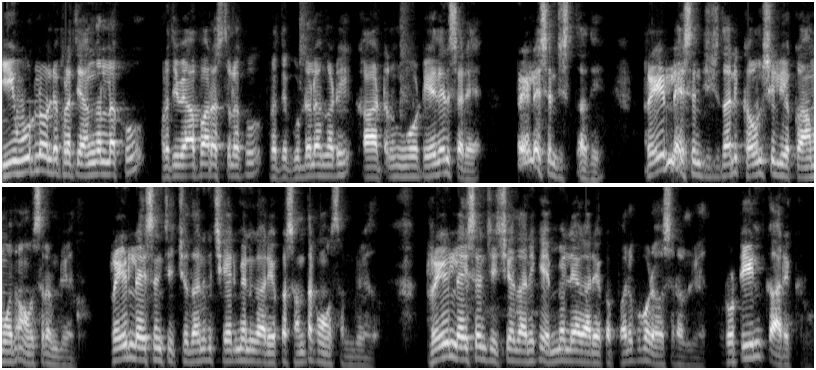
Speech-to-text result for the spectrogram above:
ఈ ఊర్లో ఉండే ప్రతి అంగళ్ళకు ప్రతి వ్యాపారస్తులకు ప్రతి గుడ్డలంగడి కాటన్ ఇంకోటి ఏదైనా సరే ట్రేడ్ లైసెన్స్ ఇస్తుంది. ట్రేడ్ లైసెన్స్ ఇచ్చేదానికి కౌన్సిల్ యొక్క ఆమోదం అవసరం లేదు. ట్రేడ్ లైసెన్స్ ఇచ్చేదానికి చైర్మన్ గారి యొక్క సంతకం అవసరం లేదు. ట్రేడ్ లైసెన్స్ ఇచ్చేదానికి ఎమ్మెల్యే గారి యొక్క పలుకుబడి అవసరం లేదు. రొటీన్ కార్యక్రమం.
